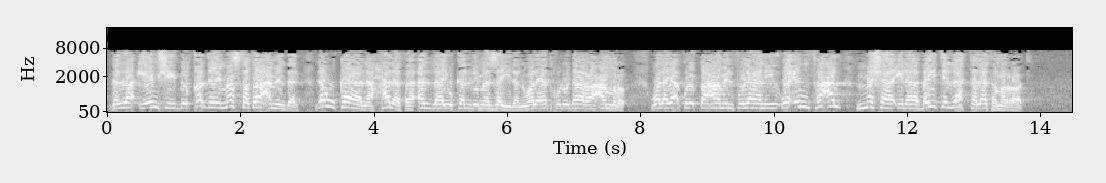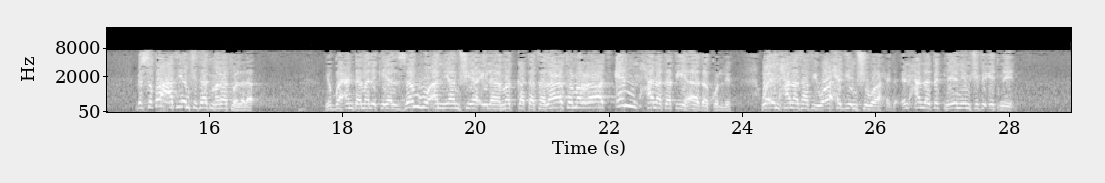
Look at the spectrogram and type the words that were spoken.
قال لا يمشي بقدر ما استطاع من ذلك. لو كان حلف ألا يكلم زيدا ولا يدخل دار عمرو ولا يأكل الطعام الفلاني وإن فعل مشى إلى بيت الله ثلاث مرات. باستطاعة يمشي ثلاث مرات ولا لا؟ يبقى عند ملك يلزمه أن يمشي إلى مكة ثلاث مرات إن حنث في هذا كله. وإن حنث في واحد يمشي واحد إن حنث في اثنين يمشي في اثنين.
